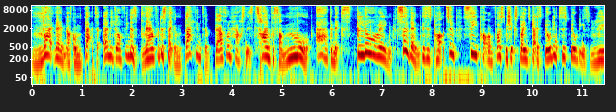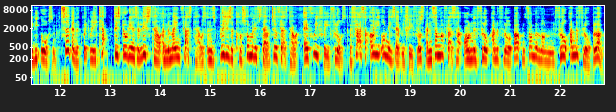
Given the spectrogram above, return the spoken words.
Right then, I've gone back to Ernie Goldfinger's Brownfield Estate and back into Balfron House and it's time for some more urban exploring. So then, this is part two, see part one first, which explains about this building because this building is really awesome. So then, a quick recap. This building has a lift tower and the main flats towers and there's bridges across from a lift tower to a flats tower every three floors. The flats are only on these every three floors and some of the flats are on the floor and the floor above and some them on the floor and the floor below.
